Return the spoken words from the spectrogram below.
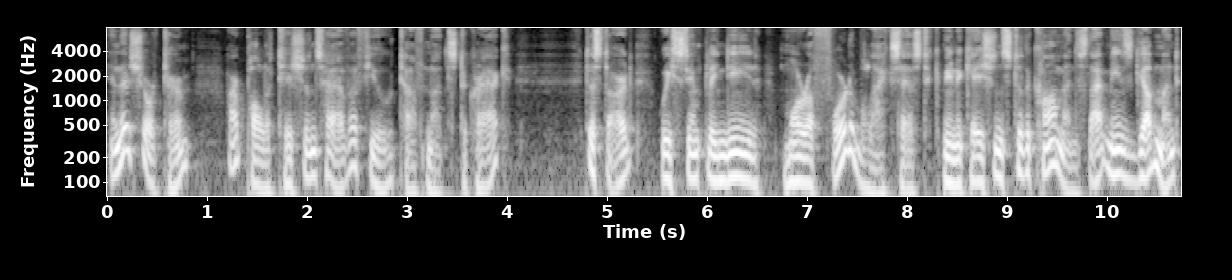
In the short term, our politicians have a few tough nuts to crack. To start, we simply need more affordable access to communications to the commons. That means government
